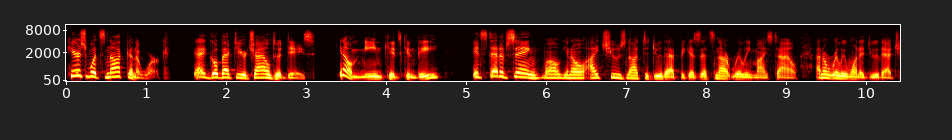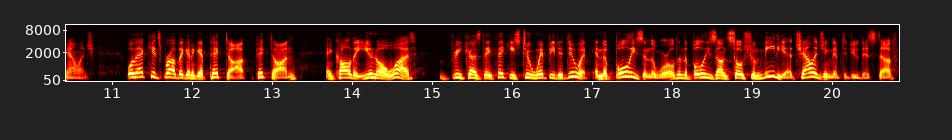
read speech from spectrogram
Here's what's not going to work. Yeah, go back to your childhood days. You know how mean kids can be. Instead of saying, well, you know, I choose not to do that because that's not really my style. I don't really want to do that challenge. Well, that kid's probably going to get picked off, picked on, and called a you know what because they think he's too wimpy to do it. And the bullies in the world and the bullies on social media challenging them to do this stuff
